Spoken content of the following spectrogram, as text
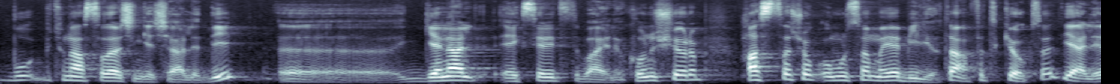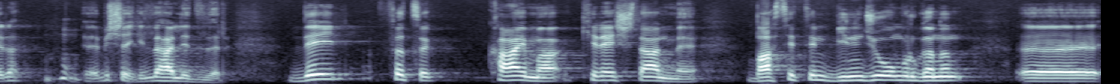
bu bütün hastalar için geçerli değil. E, genel ekseriyet itibariyle konuşuyorum. Hasta çok umursamayabiliyor. Tamam fıtık yoksa diğerleri e, bir şekilde halledilir. Değil fıtık, kayma, kireçlenme, bahsettiğim birinci omurganın e,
